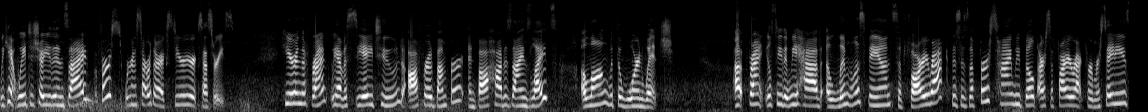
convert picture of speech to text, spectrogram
We can't wait to show you the inside, but first, we're gonna start with our exterior accessories. Here in the front, we have a CA-tuned off-road bumper and Baja Designs lights, along with the Warn winch. Up front, you'll see that we have a Limitless Van Safari Rack. This is the first time we've built our Safari Rack for Mercedes,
